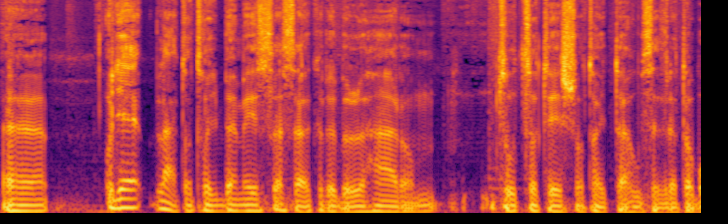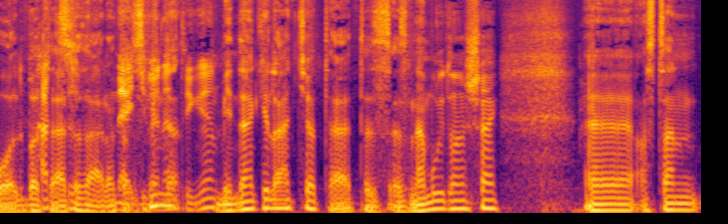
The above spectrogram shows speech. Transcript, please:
Uh, ugye látod, hogy bemész, veszel körülbelül három cuccot, és ott hagytál 20 ezeret a boltba, Hát tehát az árat azt 40-et, igen. mindenki látja, tehát ez, ez nem újdonság. Uh, aztán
